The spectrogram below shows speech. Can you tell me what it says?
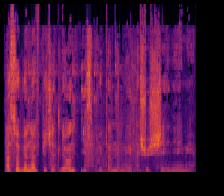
особенно впечатлен испытанными ощущениями.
